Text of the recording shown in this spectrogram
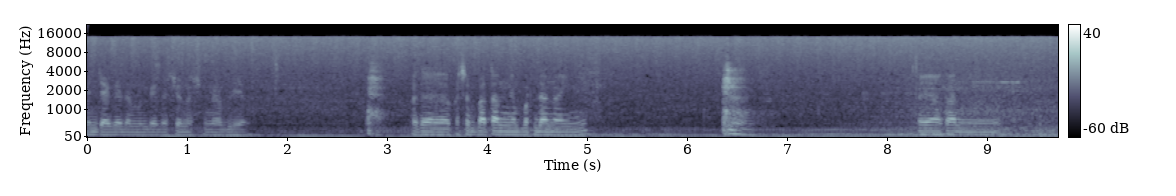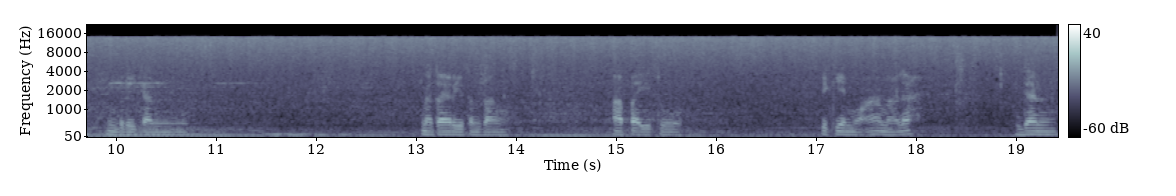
menjaga dan membela sunnah-sunnah beliau. Pada kesempatan yang perdana ini, saya akan memberikan materi tentang apa itu fikih muamalah dan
